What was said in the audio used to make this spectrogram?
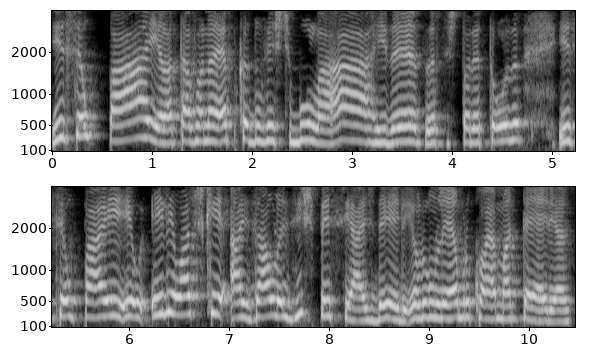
E seu pai, ela estava na época do vestibular e né, essa história toda. E seu pai, eu, ele, eu acho que as aulas especiais dele, eu não lembro qual é a matéria.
